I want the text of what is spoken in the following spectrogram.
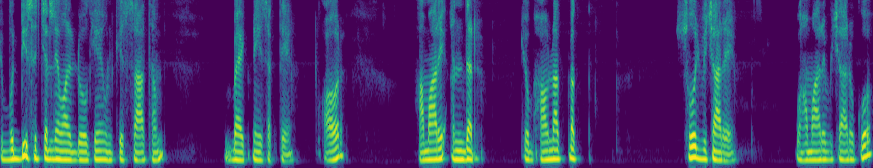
जो बुद्धि से चलने वाले लोग हैं, उनके साथ हम बैठ नहीं सकते। और हमारे अंदर जो भावनात्मक सोच विचार है, वो हमारे विचारों को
